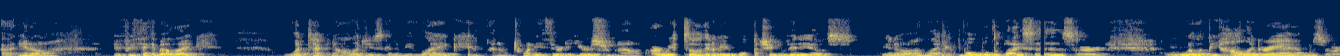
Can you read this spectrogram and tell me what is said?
uh, you know, if we think about like what technology is going to be like, I don't know, 20, 30 years from now, are we still going to be watching videos? You know, on like mobile devices, or will it be holograms or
